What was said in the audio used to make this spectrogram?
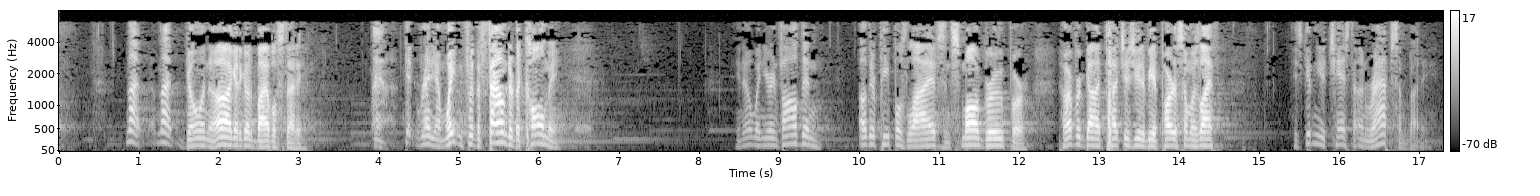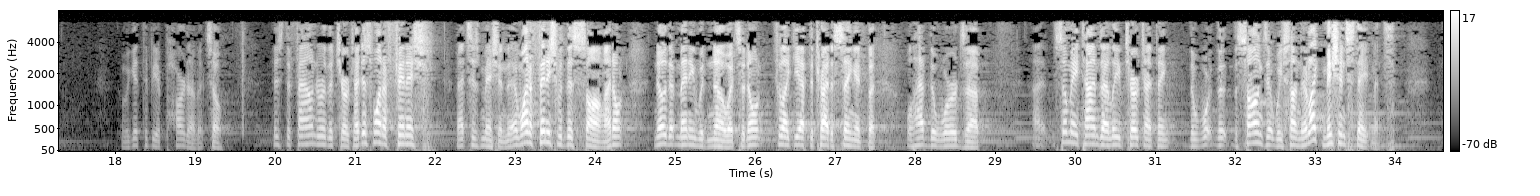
I'm not, I'm not going, oh, I got to go to Bible study. Man, I'm getting ready. I'm waiting for the founder to call me. You know, when you're involved in other people's lives in small group or however God touches you to be a part of someone's life, He's giving you a chance to unwrap somebody. We get to be a part of it. So, this is the founder of the church. I just want to finish. That's his mission. I want to finish with this song. I don't know that many would know it, so don't feel like you have to try to sing it, but we'll have the words up. Uh, so many times I leave church and I think the, the, the songs that we sung, they're like mission statements.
